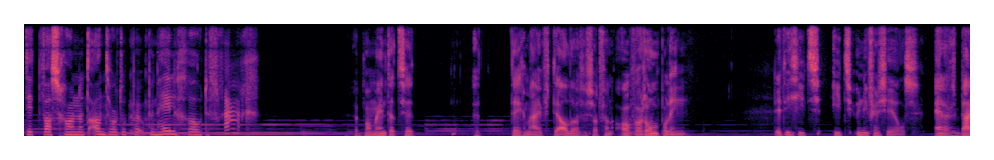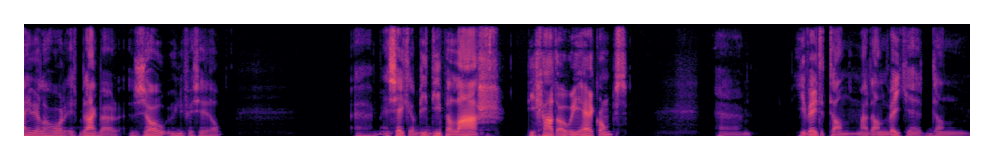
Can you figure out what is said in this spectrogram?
dit was gewoon het antwoord op, op een hele grote vraag. Het moment dat ze het tegen mij vertelde was een soort van overrompeling. Dit is iets, iets universeels. Ergens bij willen horen is blijkbaar zo universeel. Ehm, en zeker op die diepe laag, die gaat over je herkomst. Ehm, je weet het dan, maar dan weet je, dan,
